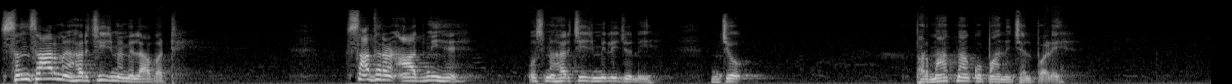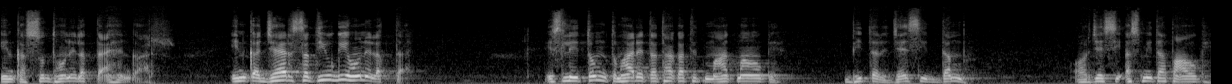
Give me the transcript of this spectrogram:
संसार में हर चीज़ में मिलावट है। साधारण आदमी है, उसमें हर चीज़ मिली जुली जो परमात्मा को पाने चल पड़े, इनका शुद्ध होने लगता है अहंकार। इनका जहर सतयुगी होने लगता है। इसलिए तुम तुम्हारे तथाकथित महात्माओं के भीतर जैसी दंभ और जैसी अस्मिता पाओगे,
